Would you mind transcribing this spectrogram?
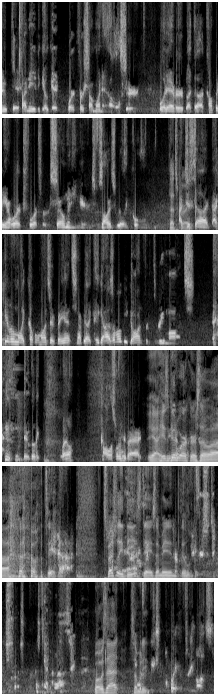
new if I needed to go get work for someone else or whatever. But the company I worked for for so many years was always really cool. That's I just uh, I Yeah. give them like a couple months advance, and I'd be like, "Hey guys, I'm gonna be gone for three months." And they'd be like, "Well, call us when you're back." yeah, he's a good worker, so uh, we'll Yeah. it. Especially these days. I mean, the- what was that? Somebody. Wait for three months.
